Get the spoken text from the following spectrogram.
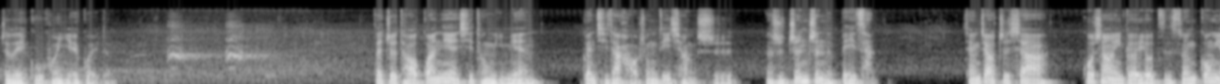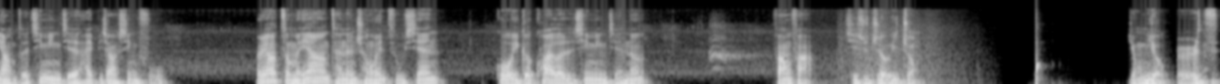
这类孤魂野鬼的。在这套观念系统里面，跟其他好兄弟抢食，那是真正的悲惨。相较之下，过上一个有子孙供养的清明节还比较幸福。而要怎么样才能成为祖先，过一个快乐的清明节呢？方法其实只有一种：拥有儿子。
